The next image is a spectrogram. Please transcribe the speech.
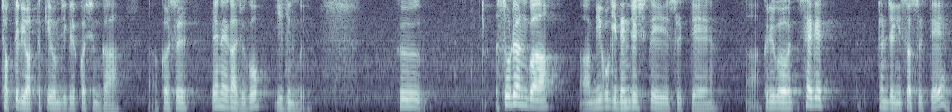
적들이 어떻게 움직일 것인가 어, 그것을 빼내 가지고 이기는 거예요. 그 소련과 어, 미국이 냉전 시대에 있을 때 어, 그리고 세계 전쟁이 있었을 때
